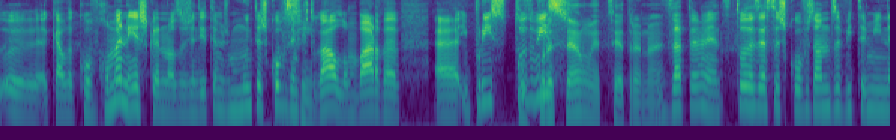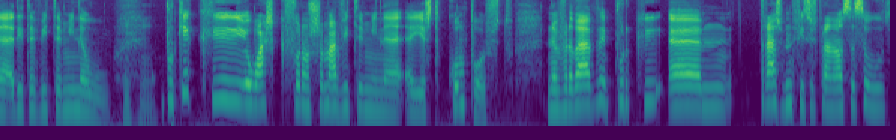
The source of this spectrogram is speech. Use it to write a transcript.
uh, aquela couve romanesca. Nós hoje em dia temos muitas couves Sim. em Portugal, lombarda, uh, e por isso tudo couve isso... coração, etc, não é? Exatamente. Todas essas couves dão-nos a vitamina, a dita vitamina U. Uhum. Porquê que eu acho que foram chamar vitamina a este composto? Na verdade é porque um, traz benefícios para a nossa saúde.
